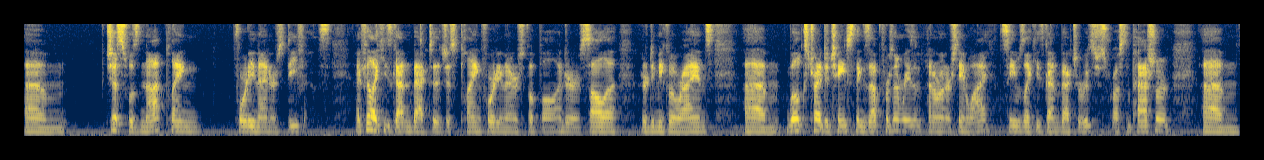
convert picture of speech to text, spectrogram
Um, just was not playing 49ers defense. I feel like he's gotten back to just playing 49ers football under Saleh, under DeMeco Ryans. Um, Wilks tried to change things up for some reason. I don't understand why. It seems like he's gotten back to roots. Just rust the passer. Um,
